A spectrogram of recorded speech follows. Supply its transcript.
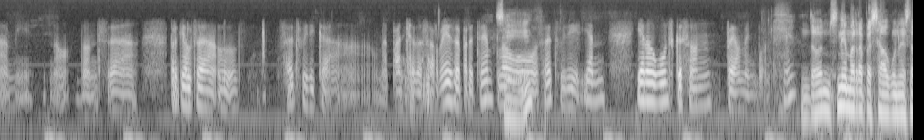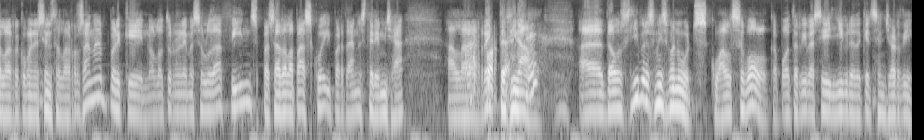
a mi, no? Doncs, uh, perquè els, els saps? Vull dir que una panxa de cervesa, per exemple, Sí. o, saps? Vull dir, hi ha, hi ha alguns que són realment bons, eh? Doncs anem a repassar algunes de les recomanacions de la Rosana perquè no la tornarem a saludar fins passada la Pasqua i per tant estarem ja a la A les recta portes, final. eh? Uh, dels llibres més venuts, qualsevol que pot arribar a ser el llibre d'aquest Sant Jordi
